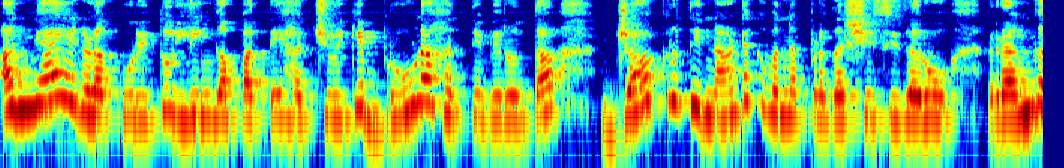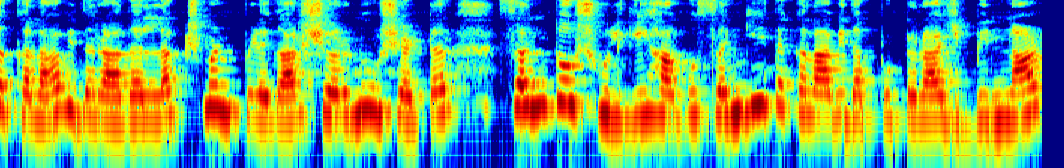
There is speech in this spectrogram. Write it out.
ಅನ್ಯಾಯಗಳ ಕುರಿತು ಲಿಂಗ ಪತ್ತೆ ಹಚ್ಚುವಿಕೆ, ಭ್ರೂಣ ಹತ್ಯೆ ವಿರುದ್ಧ ಜಾಗೃತಿ ನಾಟಕವನ್ನು ಪ್ರದರ್ಶಿಸಿದರು. ರಂಗ ಕಲಾವಿದರಾದ ಲಕ್ಷ್ಮಣ್ ಪಿಳೆಗಾರ್, ಶರಣು ಶೆಟ್ಟರ್, ಸಂತೋಷ್ ಹುಲ್ಗಿ ಹಾಗೂ ಸಂಗೀತ ಕಲಾವಿದ ಪುಟ್ಟರಾಜ್ ಬಿನ್ನಾಳ್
